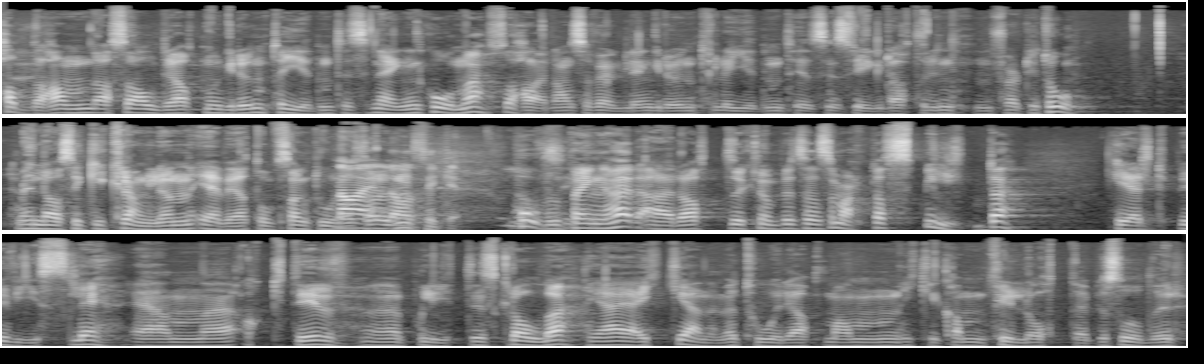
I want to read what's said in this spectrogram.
Hadde han altså aldri hatt noen grunn til å gi den til sin egen kone, så har han selvfølgelig en grunn til å gi den til sin svigerdatter i 1942. Men la oss ikke krangle en evighet om St. Ikke. Hovedpoenget her er at kronprinsesse Märtha spilte helt beviselig en eh, aktiv eh, politisk rolle. Jeg er ikke enig med Tor i at man ikke kan fylle åtte episoder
